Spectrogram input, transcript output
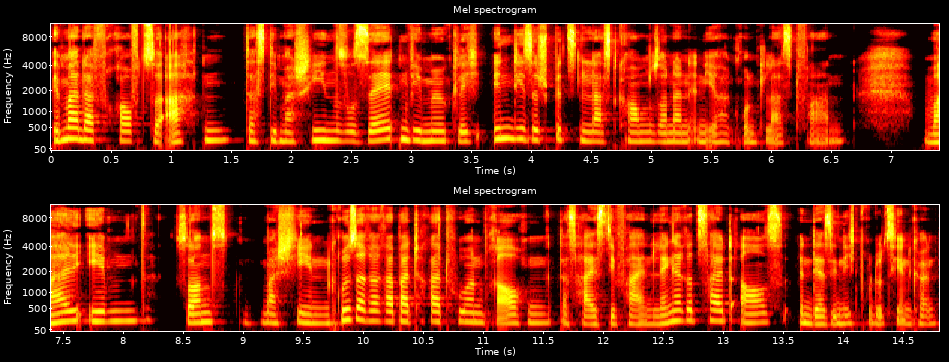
immer darauf zu achten, dass die Maschinen so selten wie möglich in diese Spitzenlast kommen, sondern in ihrer Grundlast fahren. Weil eben sonst Maschinen größere Reparaturen brauchen, das heißt, die fallen längere Zeit aus, in der sie nicht produzieren können.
